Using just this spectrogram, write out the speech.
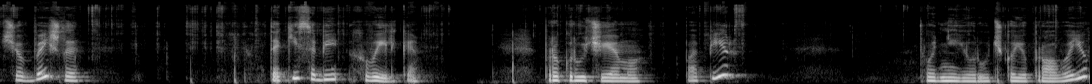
щоб вийшли такі собі хвильки. Прокручуємо папір однією ручкою правою,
